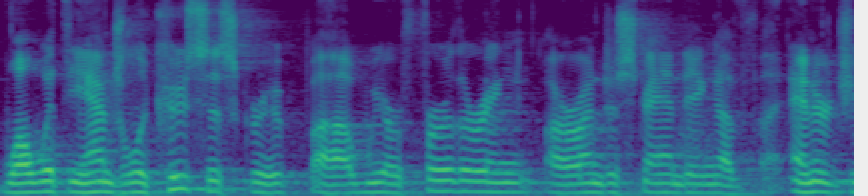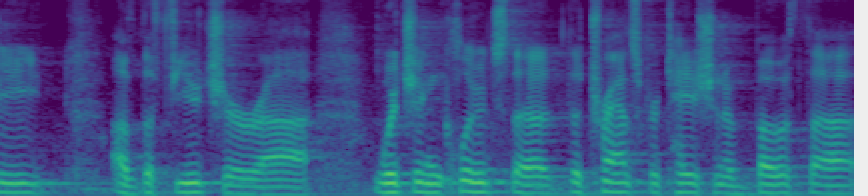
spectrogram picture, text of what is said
While with the Angelicoussis Group, uh, we are furthering our understanding of energy of the future, uh, which includes the, the transportation of both uh,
